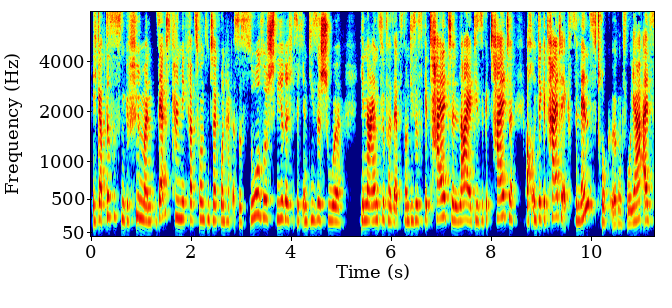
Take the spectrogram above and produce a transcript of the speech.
ich glaube, das ist ein Gefühl, man selbst keinen Migrationshintergrund hat, ist es so, so schwierig, sich in diese Schuhe hineinzuversetzen und dieses geteilte Leid, diese geteilte, auch und der geteilte Exzellenzdruck irgendwo, ja, als,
